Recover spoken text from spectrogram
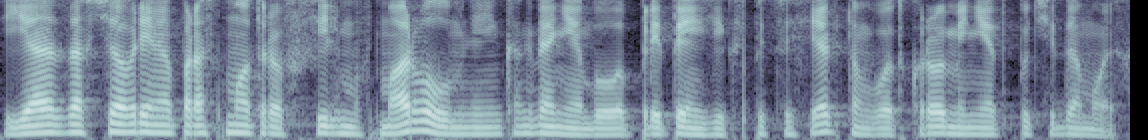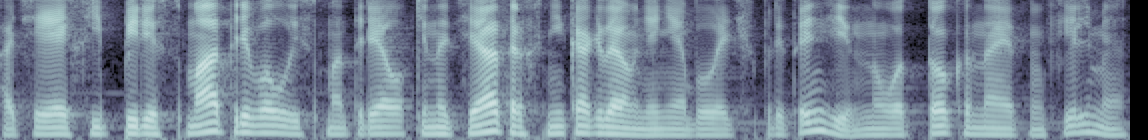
я за все время просмотров фильмов Марвел, у меня никогда не было претензий к спецэффектам, вот кроме «Нет пути домой». Хотя я их и пересматривал, и смотрел в кинотеатрах, никогда у меня не было этих претензий, но вот только на этом фильме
